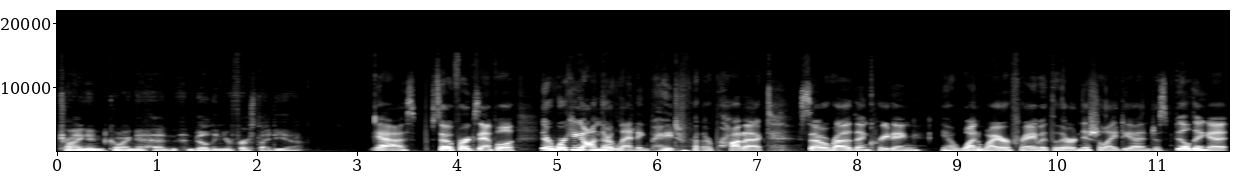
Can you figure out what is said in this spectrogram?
trying and going ahead and building your first idea. Yeah. So for example, they're working on their landing page for their product. So rather than creating, you know, one wireframe of their initial idea and just building it,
